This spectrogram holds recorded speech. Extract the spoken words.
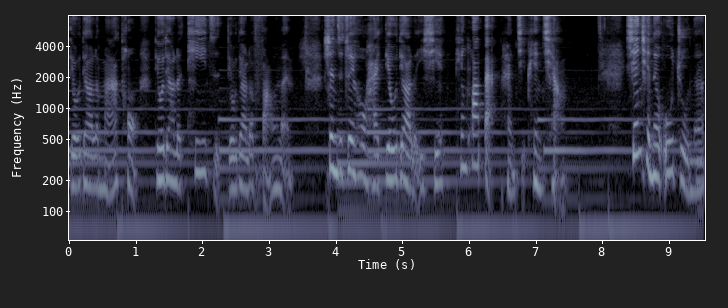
丢掉了马桶，丢掉了梯子，丢掉了房门，甚至最后还丢掉了一些天花板和几片墙。先前的屋主呢，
